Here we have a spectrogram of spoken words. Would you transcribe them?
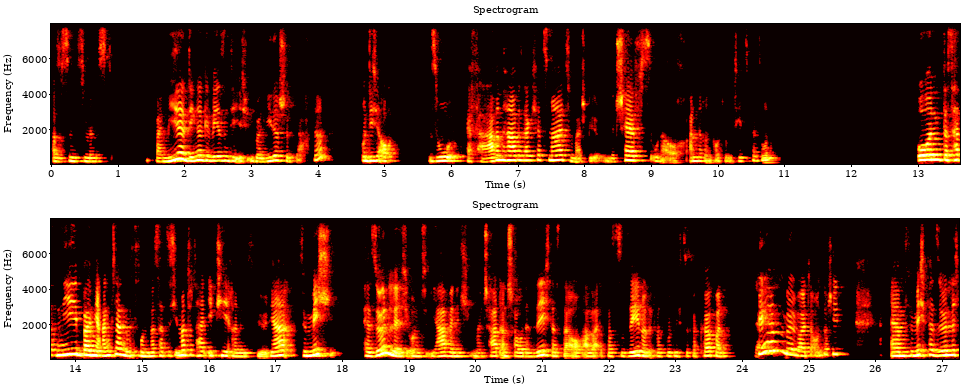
also es sind zumindest bei mir Dinge gewesen, die ich über Leadership dachte und die ich auch so erfahren habe, sage ich jetzt mal, zum Beispiel mit Chefs oder auch anderen Autoritätspersonen. Und das hat nie bei mir Anklang gefunden. Das hat sich immer total icky angefühlt. Ja, für mich persönlich und ja, wenn ich meinen Chart anschaue, dann sehe ich das da auch, aber etwas zu sehen und etwas wirklich zu verkörpern, ja. himmelweiter Unterschied. Ähm, für mich persönlich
